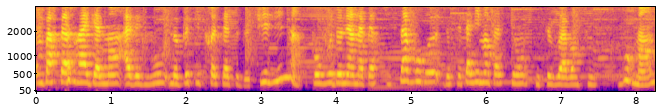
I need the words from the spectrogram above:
On partagera également avec vous nos petites recettes de cuisine pour vous donner un aperçu savoureux de cette alimentation qui se veut avant tout gourmande.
